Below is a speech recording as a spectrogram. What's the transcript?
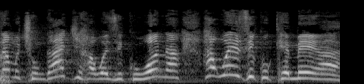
na mchungaji hawezi kuona hawezi kukemea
